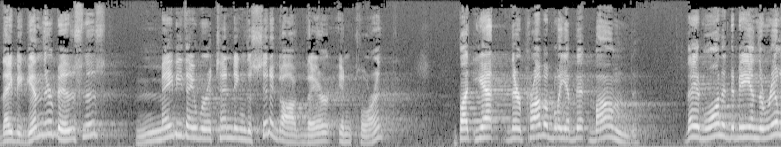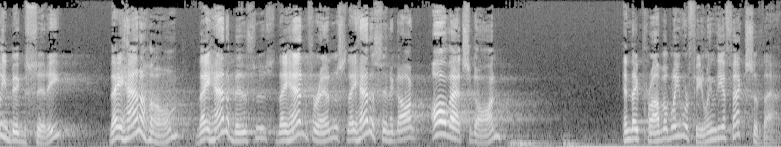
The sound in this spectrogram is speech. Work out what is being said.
They begin their business. Maybe they were attending the synagogue there in Corinth, but yet they're probably a bit bummed. They had wanted to be in the really big city. They had a home, they had a business, they had friends, they had a synagogue. All that's gone. And they probably were feeling the effects of that.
